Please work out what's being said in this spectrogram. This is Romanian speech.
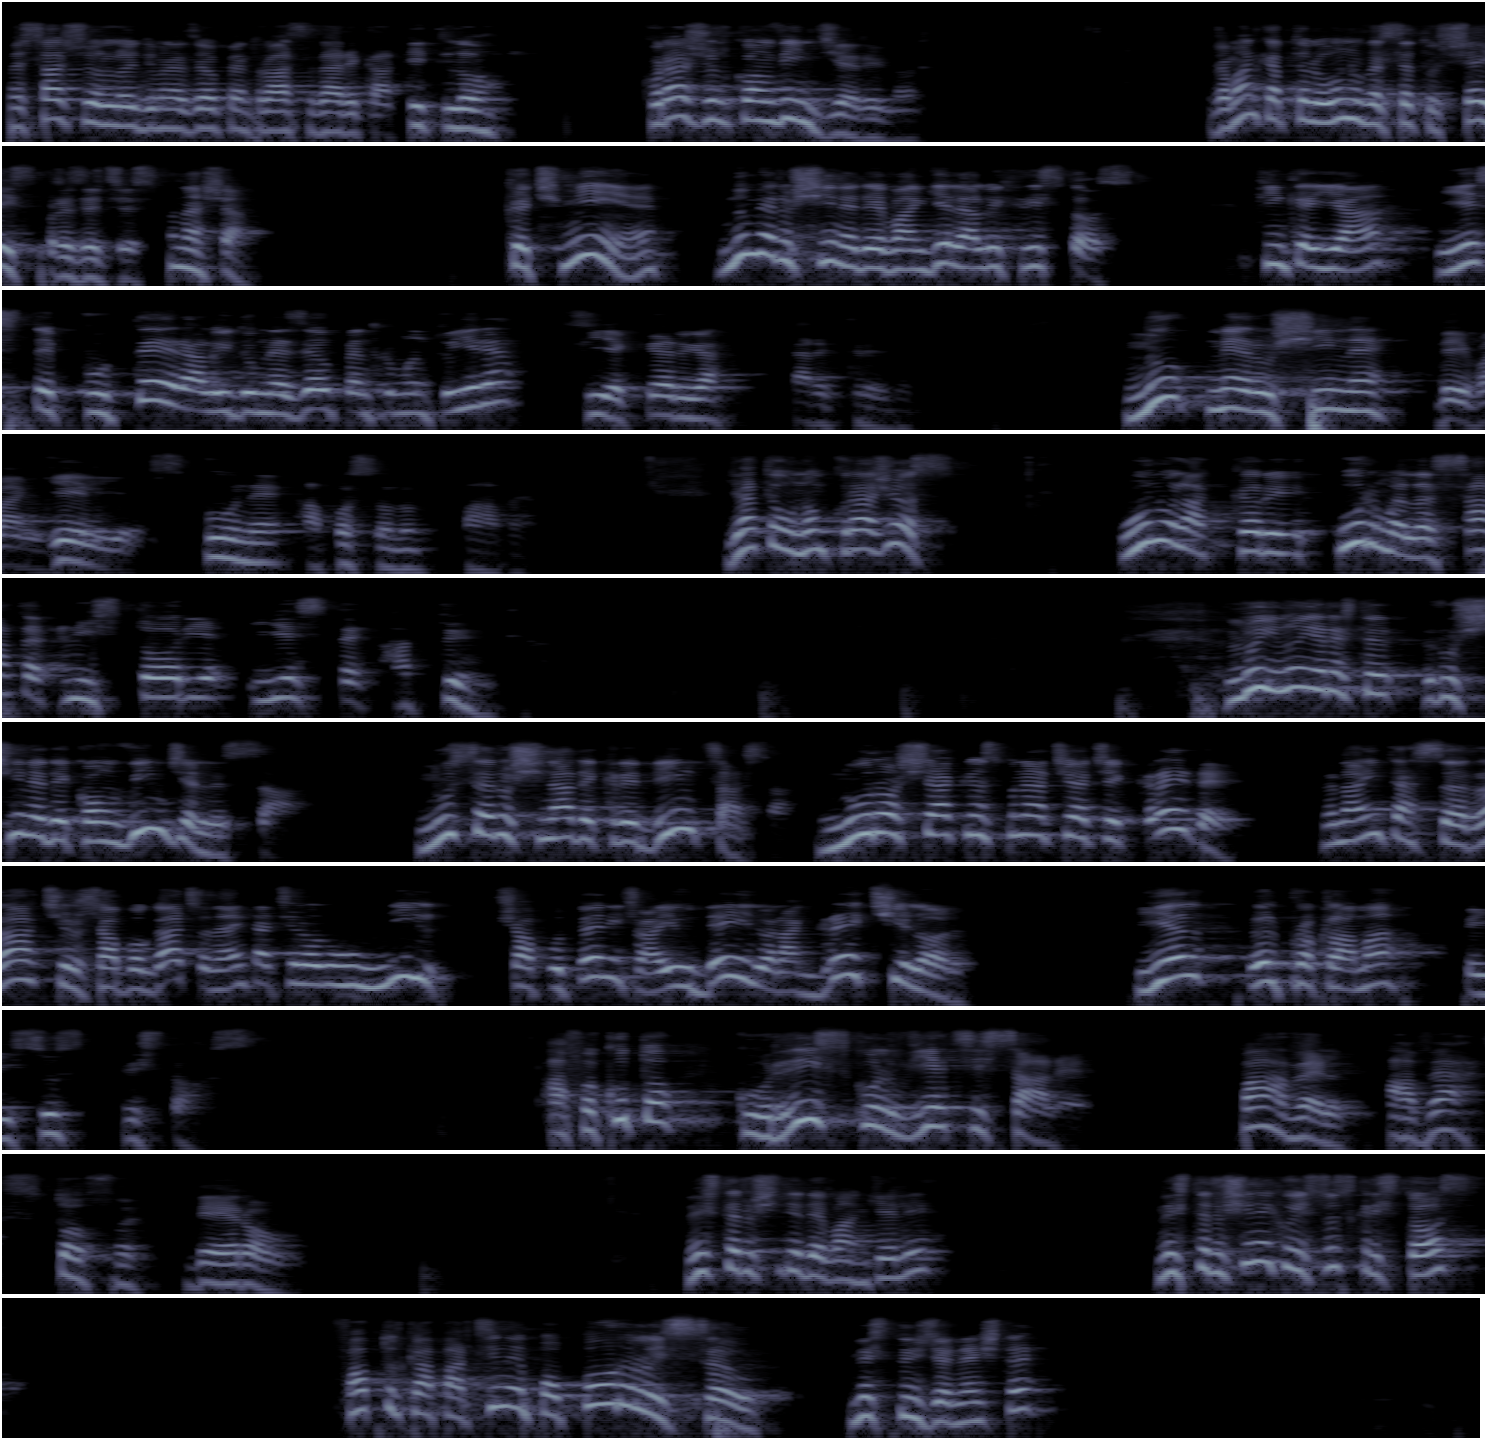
Mesajul lui Dumnezeu pentru astăzi are ca titlu Curajul convingerilor. Roman, capitolul 1, versetul 16, spune așa. Căci mie nu mi rușine de Evanghelia lui Hristos, fiindcă ea este puterea lui Dumnezeu pentru mântuirea fiecăruia care crede. Nu mi rușine de Evanghelie, spune Apostolul Pavel. Iată un om curajos, unul la cărui urmă lăsată în istorie este adâncă. Lui nu este rușine de convingerile sa. Nu se rușina de credința sa. Nu roșea când spunea ceea ce crede. Înaintea săracilor și a bogaților, înaintea celor umili și a puternicilor, a iudeilor, a grecilor. El îl proclama pe Iisus Hristos. A făcut-o cu riscul vieții sale. Pavel avea stofă de erou. Nu este rușine de Evanghelie? Nu este rușine cu Isus Hristos? Faptul că aparține poporului său ne stânjenește?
